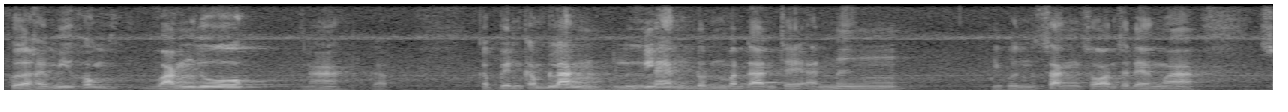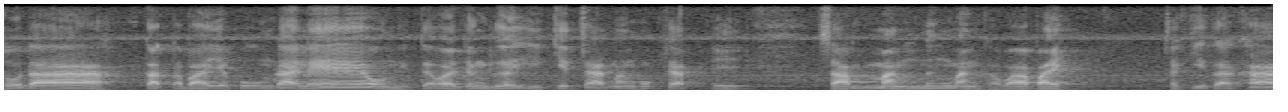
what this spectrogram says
เพื่อให้มีความหวังอยู่นะครับก็เป็นกำลังหรือแรงดลบันดาลใจอันหนึ่งที่เพิ่นสั่งสอนแสดงว่า โสดาตัดอบายภูมิได้แล้วนี่แต่ว่ายังเหลืออีกเจ็ดชาติมั่งหกชาติเอสามมั่งหนึ่งมั่งก็ว่าไป สกิตาคา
